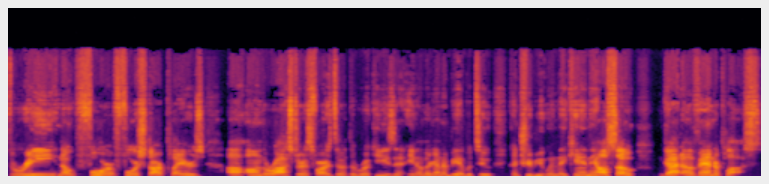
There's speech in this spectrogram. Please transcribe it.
three, no, four four star players uh, on the roster as far as the the rookies. That you know they're going to be able to contribute when they can. They also got uh, Vanderplas,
